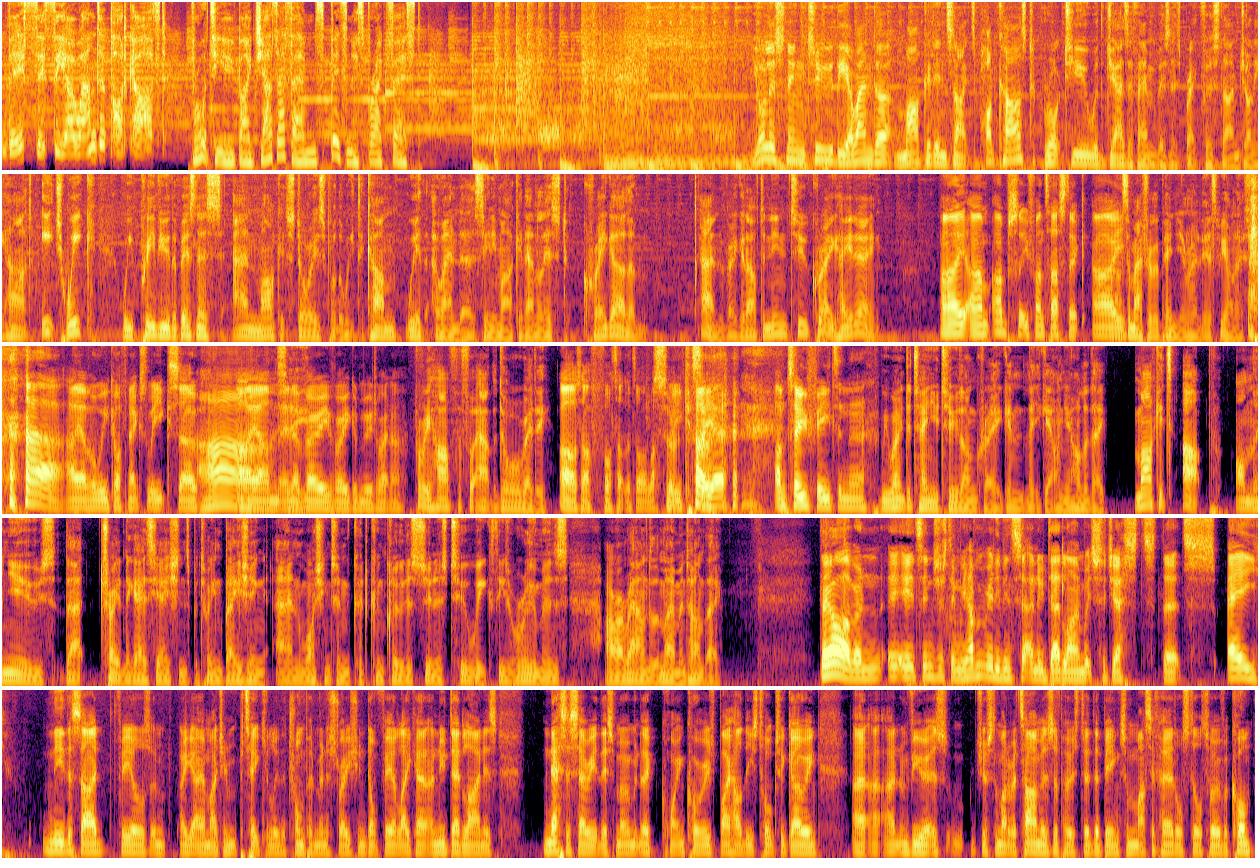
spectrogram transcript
This is the Oanda podcast, brought to you by Jazz FM's Business Breakfast. You're listening to the Oanda Market Insights podcast, brought to you with Jazz FM Business Breakfast. I'm Johnny Hart. Each week, we preview the business and market stories for the week to come with Oanda Senior Market Analyst Craig Erlam. And very good afternoon to Craig. How are you doing? I am absolutely fantastic. I Well, it's a matter of opinion, really. Let's be honest. I have a week off next week, so Ah, I am I in a very very good mood right now. Probably half a foot out the door already. Oh, I was half a foot out the door last So- week. so- I, uh, I'm two feet in there. We won't detain you too long, Craig, and let you get on your holiday. Markets up on the news that trade negotiations between Beijing and Washington could conclude as soon as two weeks. These rumours are around at the moment, aren't they? They are, and it's interesting. We haven't really been set a new deadline, which suggests that a neither side feels, and I, imagine particularly the Trump administration, don't feel like a, a new deadline is necessary at this moment. They're quite encouraged by how these talks are going. Uh, and view it as just a matter of time as opposed to there being some massive hurdles still to overcome.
